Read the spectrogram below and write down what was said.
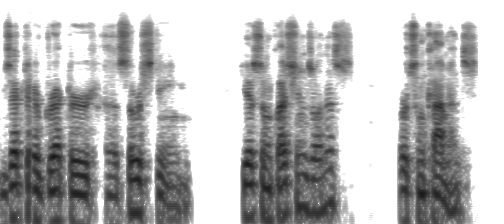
Executive Director uh, Silverstein, do you have some questions on this or some comments?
